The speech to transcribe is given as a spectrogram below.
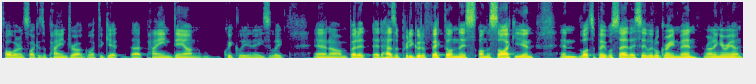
tolerance, like as a pain drug, like to get that pain down quickly and easily. And um, but it, it has a pretty good effect on this on the psyche and and lots of people say they see little green men running around.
